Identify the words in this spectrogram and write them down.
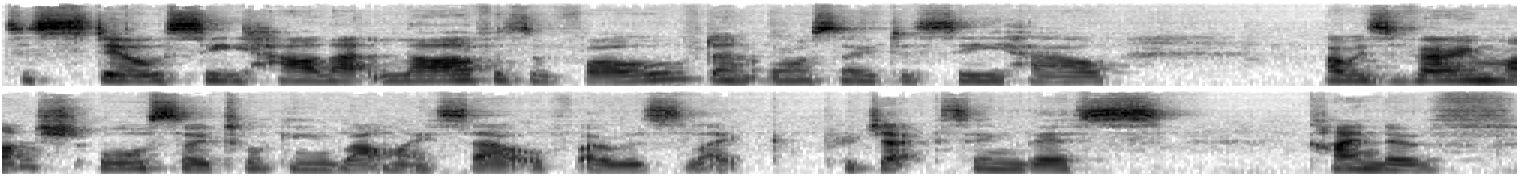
to still see how that love has evolved and also to see how I was very much also talking about myself. I was like projecting this kind of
